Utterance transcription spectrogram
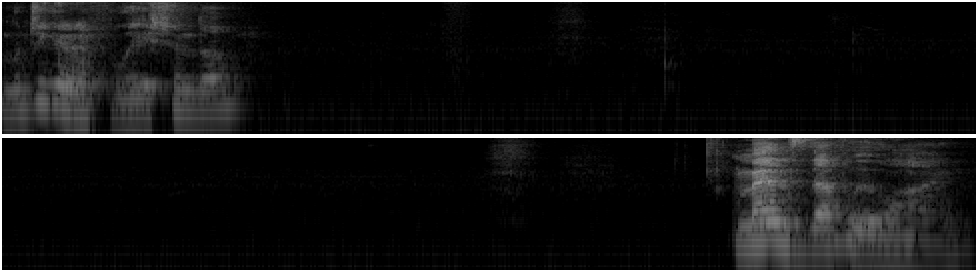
Wouldn't you get inflation though? Men's definitely lying.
